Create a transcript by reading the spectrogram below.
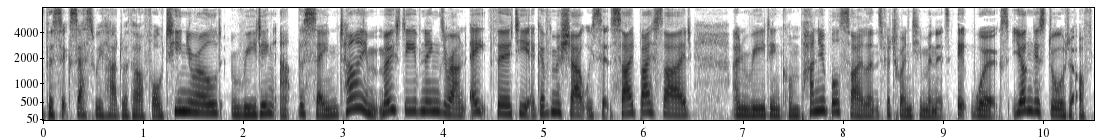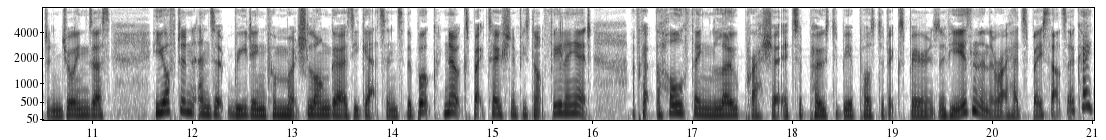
the success we had with our 14 year old reading at the same time. Most evenings around 8.30, I give him a shout, we sit side by side and read in companionable silence for 20 minutes. It works. Youngest daughter often joins us. He often ends up reading for much longer as he gets into the book. No expectation if he's not feeling it. I've kept the whole thing low pressure. It's supposed to be a positive experience. And if he isn't in the right headspace, that's okay.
